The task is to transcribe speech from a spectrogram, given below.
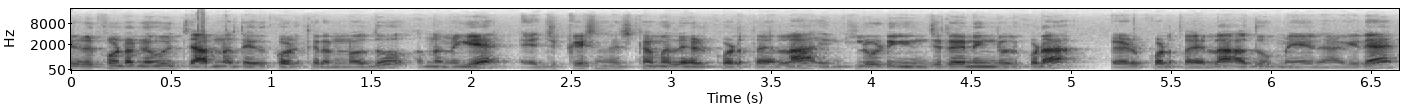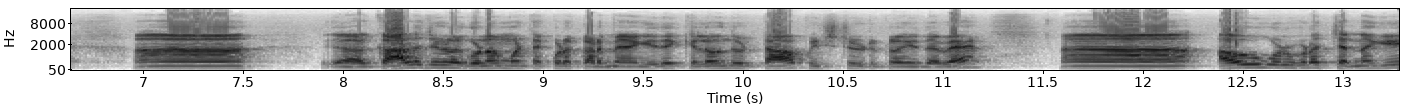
ತಿಳ್ಕೊಂಡ್ರೆ ನೀವು ಜಾಬ್ನ ತೆಗೆದುಕೊಳ್ತೀರ ಅನ್ನೋದು ನಮಗೆ ಎಜುಕೇಷನ್ ಸಿಸ್ಟಮಲ್ಲಿ ಹೇಳ್ಕೊಡ್ತಾ ಇಲ್ಲ. ಇನ್ಕ್ಲೂಡಿಂಗ್ ಇಂಜಿನಿಯರಿಂಗಲ್ಲಿ ಕೂಡ ಹೇಳ್ಕೊಡ್ತಾ ಇಲ್ಲ. ಅದು ಮೇನ್ ಆಗಿದೆ. ಕಾಲೇಜುಗಳ ಗುಣಮಟ್ಟ ಕೂಡ ಕಡಿಮೆ ಆಗಿದೆ. ಕೆಲವೊಂದು ಟಾಪ್ ಇನ್ಸ್ಟಿಟ್ಯೂಟ್ಗಳಿದ್ದಾವೆ ಅವುಗಳು ಕೂಡ ಚೆನ್ನಾಗಿ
